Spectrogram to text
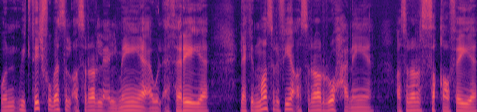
وبيكتشفوا بس الأسرار العلمية أو الأثرية لكن مصر فيها أسرار روحانية أسرار ثقافية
